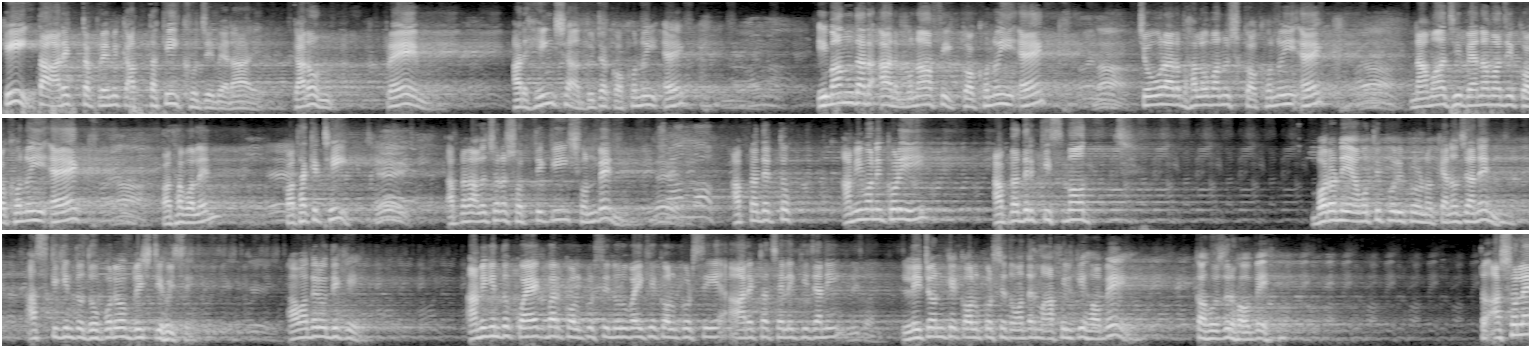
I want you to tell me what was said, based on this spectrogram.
কি? তা আরেকটা প্রেমিক আত্মাকেই খুঁজে বেড়ায়। কারণ প্রেম আর হিংসা দুটা কখনোই এক। ইমানদার আর মুনাফিক কখনোই এক। চোর আর ভালো মানুষ কখনোই এক। নামাজি বেনামাজি কখনোই এক। কথা বলেন? কথা কি ঠিক? ঠিক। আপনার আলোচনা সত্যি কি শুনবেন? আপনাদের তো আমি মনে করি আপনাদের কিসমত বড় নিয়ামতে পরিপূর্ণ কেন জানেন? আজকে কিন্তু দুপুরেও বৃষ্টি হয়েছে আমাদের ওদিকে আমি কিন্তু কয়েকবার কল করছি নুরুবাইকে কল করছি আর একটা ছেলে কি জানি? লিটনকে কল করছি তোমাদের মাহফিল কি হবে? কা হুজুর হবে। তো আসলে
